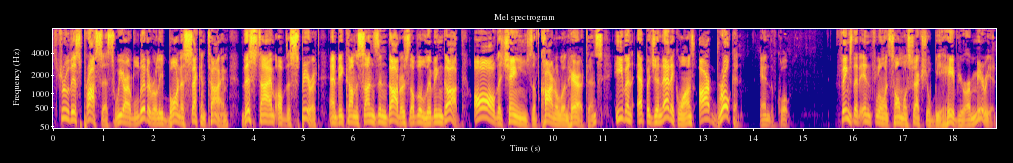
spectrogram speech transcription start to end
Through this process, we are literally born a second time, this time of the Spirit, and become sons and daughters of the living God. All the chains of carnal inheritance, even epigenetic ones, are broken. End of quote. Things that influence homosexual behavior are myriad.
